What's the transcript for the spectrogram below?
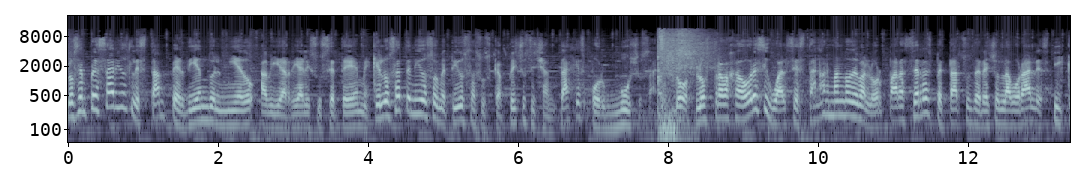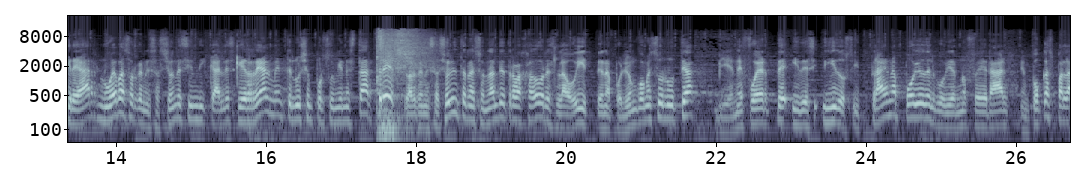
Los empresarios le están perdiendo el miedo a Villarreal y su CTM, que los ha tenido sometidos a sus caprichos y chantajes por muchos años. 2. Los trabajadores igual se están armando de valor para hacer respetar sus derechos laborales y crear nuevas organizaciones sindicales que realmente luchen por su bienestar. 3. La Organización Internacional de Trabajadores, la OIT, de Napoleón Gómez Urrutia, viene fuerte y decididos y traen apoyo del gobierno federal. En pocas palabras,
